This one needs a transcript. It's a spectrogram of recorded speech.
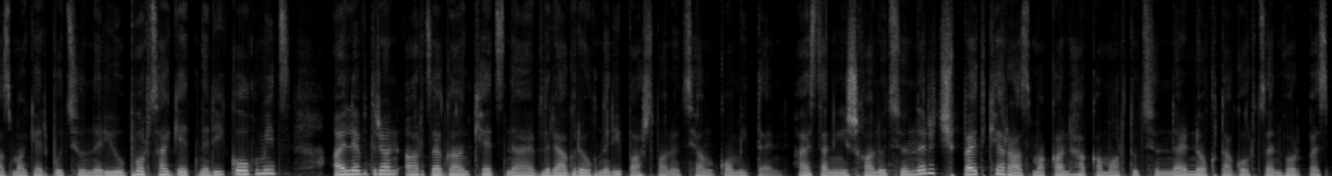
կազմակերպությունների ու փորձագետների կողմից, այլև դրան արձագանքեց նաև լրագրողների պաշտպանության կոմիտեն։ Հայաստանի իշխանությունները չպետք է ռազմական հակամարտություններն օգտագործեն որպես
